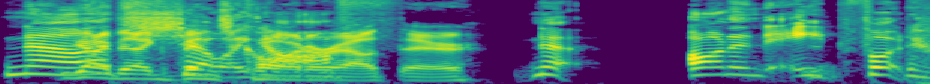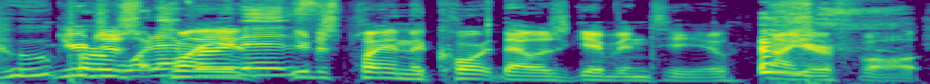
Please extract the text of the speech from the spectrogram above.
No, You got to be like Vince Carter off. out there. No, on an eight foot hoop You're or just whatever playing. it is. You're just playing the court that was given to you. Not your fault.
